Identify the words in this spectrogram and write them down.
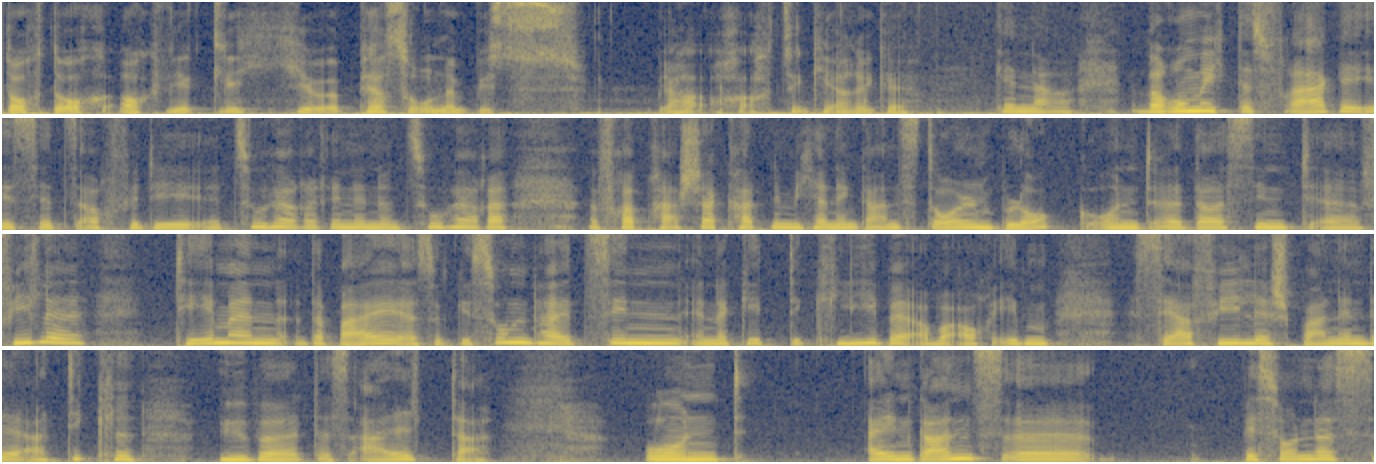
doch, doch, auch wirklich äh, Personen bis, ja, auch 80-Jährige. Genau. Warum ich das frage, ist jetzt auch für die äh, Zuhörerinnen und Zuhörer. Äh, Frau Praschak hat nämlich einen ganz tollen Blog und äh, da sind äh, viele Themen dabei, also Gesundheit, Sinn, Energetik, Liebe, aber auch eben sehr viele spannende Artikel über das Alter. Und ein ganz äh, besonders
